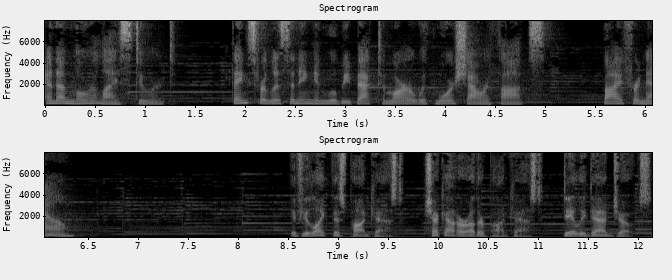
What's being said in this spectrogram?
And I'm Lorelei Stewart. Thanks for listening, and we'll be back tomorrow with more shower thoughts. Bye for now. If you like this podcast, check out our other podcast, Daily Dad Jokes.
